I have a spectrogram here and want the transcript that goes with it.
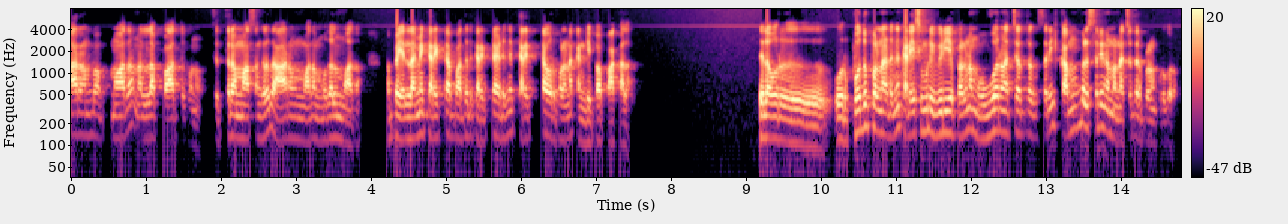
ஆரம்ப மாதம் நல்லா பார்த்துக்கணும். சித்திரை மாசங்கிறது ஆரம்ப மாதம் முதல் மாதம். அப்ப எல்லாமே கரெக்டா பார்த்துட்டு கரெக்டா எடுங்க. கரெக்டா ஒரு பலனை கண்டிப்பா பார்க்கலாம். இதுல ஒரு ஒரு பொது பலன் எடுங்க கடைசி முடி வீடியோ பலன் நம்ம ஒவ்வொரு நட்சத்திரத்துக்கும் சரி கம்பல்சரி நம்ம நட்சத்திர பலன் கொடுக்குறோம்.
